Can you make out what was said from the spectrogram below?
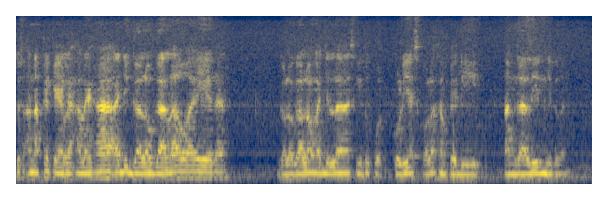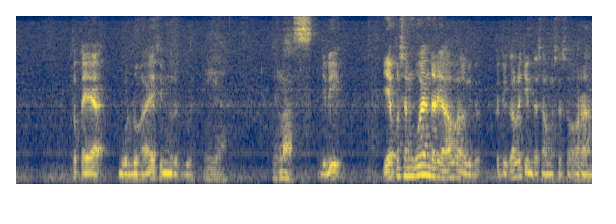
terus anaknya kayak leha-leha aja galau-galau aja ya kan. Galau-galau nggak jelas gitu kul- kuliah sekolah sampai ditanggalin gitu kan. Itu kayak bodoh aja sih menurut gue. Iya jelas. Jadi ya pesan gue yang dari awal gitu. Ketika lo cinta sama seseorang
